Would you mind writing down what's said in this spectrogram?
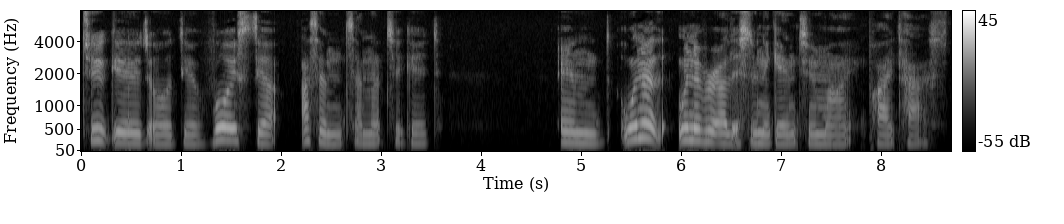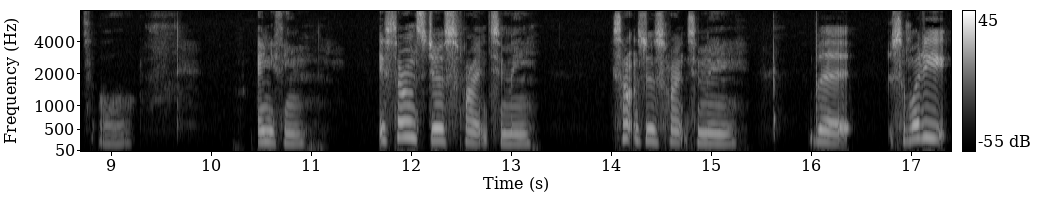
too good, or their voice, their accents are not too good. And when I, whenever I listen again to my podcast or anything, it sounds just fine to me. It sounds just fine to me. But somebody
